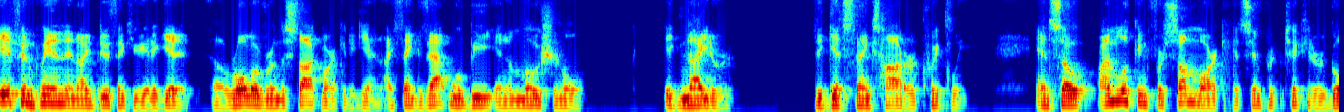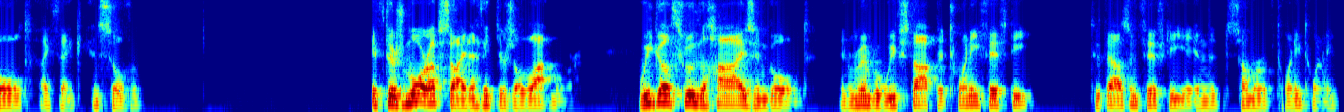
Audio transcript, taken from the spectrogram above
if and when, and I do think you're going to get it, uh, rollover in the stock market again, I think that will be an emotional igniter that gets things hotter quickly. And so I'm looking for some markets, in particular gold, I think, and silver. If there's more upside, I think there's a lot more. We go through the highs in gold. And remember, we've stopped at 2050, 2050 in the summer of 2020.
